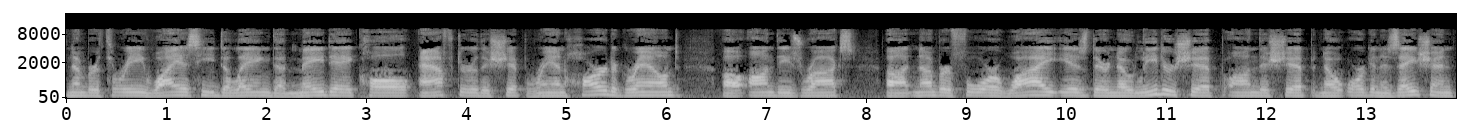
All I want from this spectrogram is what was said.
Number three. Why is he delaying the Mayday call after the ship ran hard aground uh, on these rocks? Uh, number four. Why is there no leadership on the ship? No organization?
